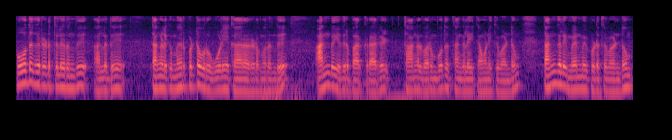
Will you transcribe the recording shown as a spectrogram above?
போதகரிடத்திலிருந்து அல்லது தங்களுக்கு மேற்பட்ட ஒரு ஊழியக்காரரிடமிருந்து அன்பை எதிர்பார்க்கிறார்கள். தாங்கள் வரும்போது தங்களை கவனிக்க வேண்டும் தங்களை மேன்மைப்படுத்த வேண்டும்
